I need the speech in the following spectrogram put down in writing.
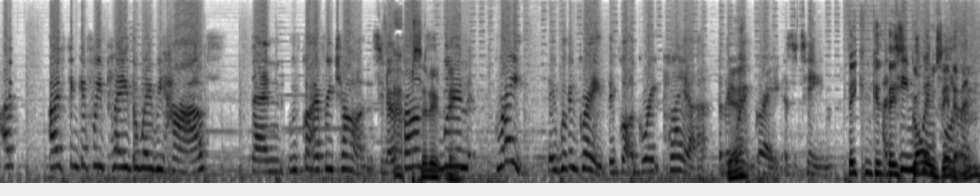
I, I think if we play the way we have, then we've got every chance. You know, Absolutely. France weren't great. They weren't great. They've got a great player, but they Yeah. weren't great as a team. They can. And There's goals in them.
